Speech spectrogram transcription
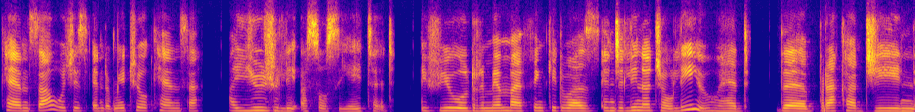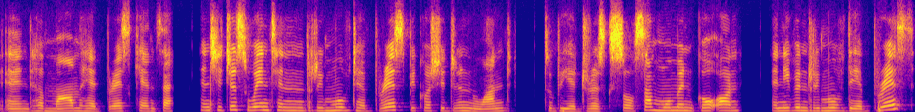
cancer, which is endometrial cancer, are usually associated. If you will remember, I think it was Angelina Jolie who had the BRCA gene and her mom had breast cancer. And she just went and removed her breast because she didn't want to be at risk. So some women go on and even remove their breast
